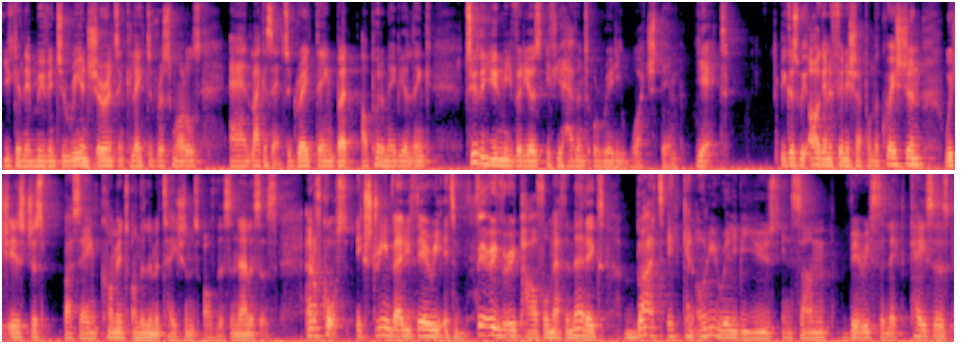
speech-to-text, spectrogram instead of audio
you can then move into reinsurance and collective risk models and like I said it's a great thing but I'll put maybe a link to the Udemy videos if you haven't already watched them yet because we are going to finish up on the question, which is just by saying comment on the limitations of this analysis. And of course, extreme value theory, it's very, very powerful mathematics, but it can only really be used in some very select cases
